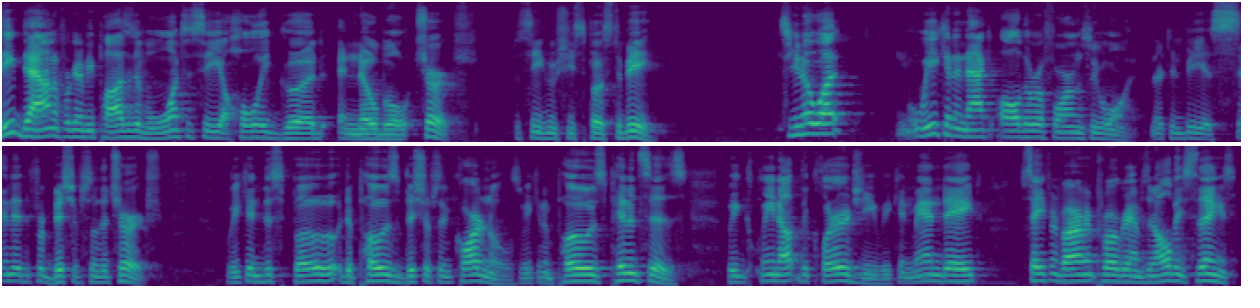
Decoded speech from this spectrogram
deep down, if we're going to be positive, we want to see a holy, good, and noble church, to see who she's supposed to be. So, you know what? We can enact all the reforms we want. There can be a synod for bishops of the church. We can dispose, depose bishops and cardinals. We can impose penances. We can clean up the clergy. We can mandate safe environment programs, and all these things.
